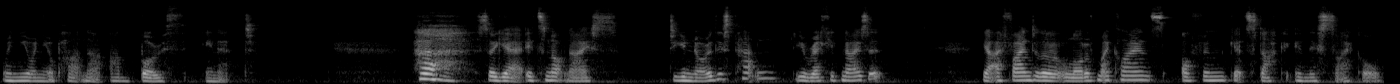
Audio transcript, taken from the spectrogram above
when you and your partner are both in it. so, yeah, it's not nice. Do you know this pattern? Do you recognize it? Yeah, I find that a lot of my clients often get stuck in this cycle.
